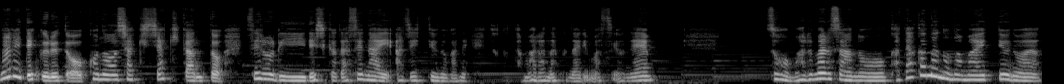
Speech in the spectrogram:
慣れてくると、このシャキシャキ感とセロリでしか出せない味っていうのがね、ちょっとたまらなくなりますよね。そう、まるまるさん、あの、カタカナの名前っていうのは、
